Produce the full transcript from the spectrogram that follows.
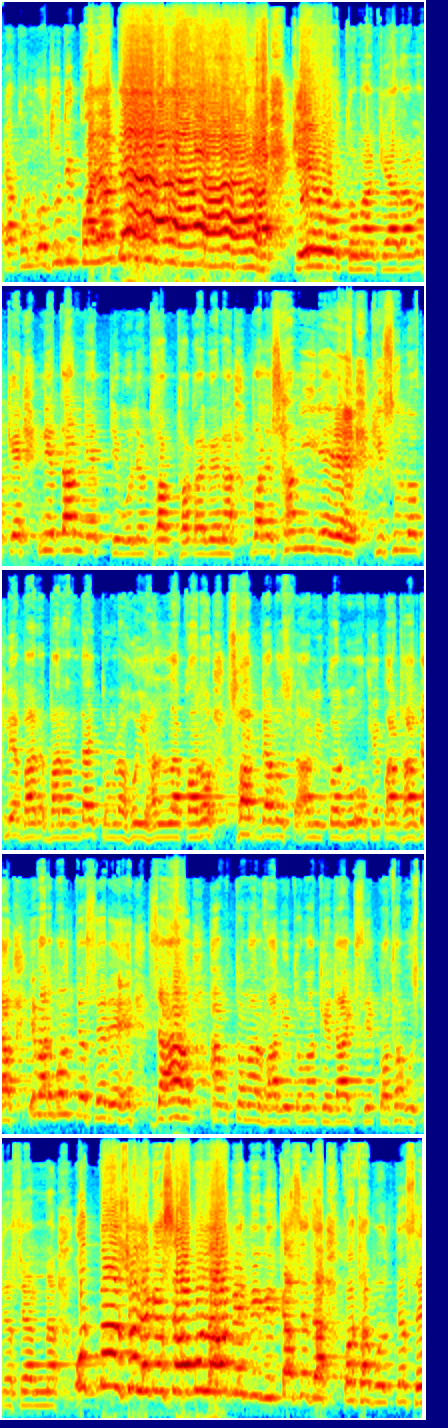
এখন ও যদি কয়া দে, কেউ তোমাকে আর আমাকে নেতার নেত্রী বলে ঠক ঠকাবে না। বলে, স্বামী রে, কিছু বার- বারান্দায় তোমরা হই হাল্লা করো, সব ব্যবস্থা আমি করব, ওকে পাঠা দাও। এবার বলতেছে রে, যাও, আম, তোমার ভাবি তোমাকে ডাকছে, কথা বুঝতেছেন না। উদ্বাস চলে গেছে আবুল আহমেদ বিবির কাছে যা কথা বলতেছে,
